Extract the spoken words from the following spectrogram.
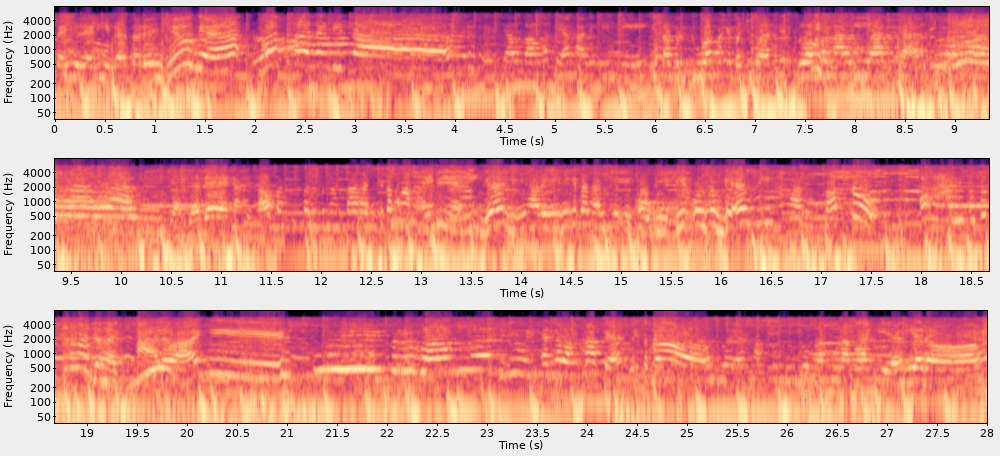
saya Hirian Hidanto dan juga Lotman Nandita. Spesial banget ya hari ini. Kita berdua pakai baju batik belum pernah lihat kan? Belum. Jaga deh, kasih tahu pasti pada penasaran kita mau ngapain ya nih. Jadi hari ini kita akan syuting OBB untuk GSI hari Sabtu. Oh hari Sabtu kan ada lagi? Ada lagi. Wih seru banget. Jadi weekendnya lengkap ya. Di tempat ya. Sabtu minggu nggak kurang lagi ya. Iya dong.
